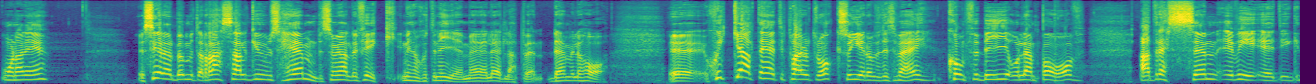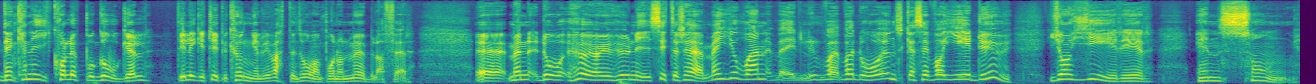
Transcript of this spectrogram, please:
Ordna det. Serialbumet Rassal Guls hämnd som jag aldrig fick 1979 med ledlappen. Den vill jag ha. Eh, skicka allt det här till Pirate Rock så ger de det till mig. Kom förbi och lämpa av. Adressen vi, eh, den kan ni kolla upp på Google. Det ligger typ i Kungälv vid vattnet ovanpå någon möbelaffär. Eh, men då hör jag ju hur ni sitter så här. Men Johan, vad, vad då önskar sig? Vad ger du? Jag ger er en sång.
